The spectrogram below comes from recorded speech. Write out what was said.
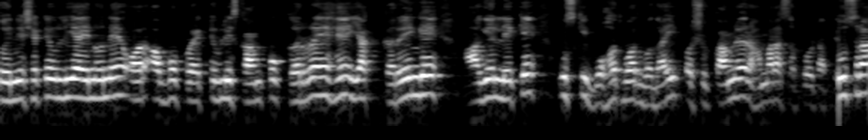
तो इनिशिएटिव लिया इन्होंने और अब वो प्रोएक्टिवली इस काम को कर रहे हैं या करेंगे आगे लेके उसकी बहुत बहुत बधाई और शुभकामनाएँ और हमारा सपोर्ट आपके दूसरा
